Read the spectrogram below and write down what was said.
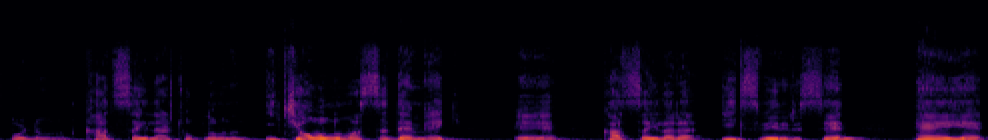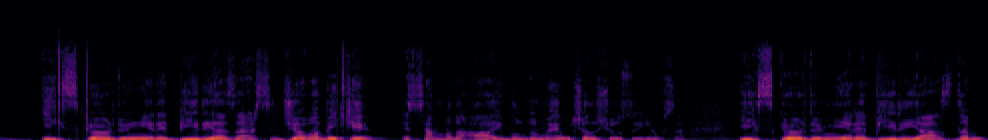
polinomunun katsayılar toplamının 2 olması demek e katsayılara x verirsin. P'ye x gördüğün yere 1 yazarsın. Cevap 2. E sen bana a'yı buldurmaya mı çalışıyorsun yoksa? x gördüğüm yere 1 yazdım.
